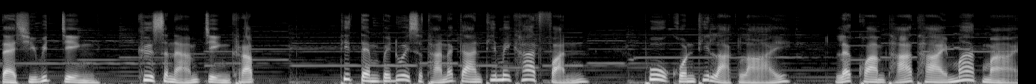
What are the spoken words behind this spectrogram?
แต่ชีวิตจริงคือสนามจริงครับ ที่เต็มไปด้วยสถานการณ์ที่ไม่คาดฝัน ผู้คนที่หลากหลาย และความท้าทายมากมาย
